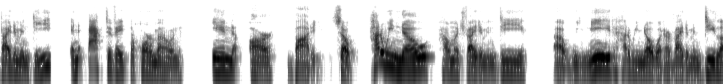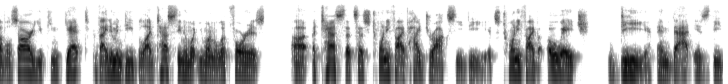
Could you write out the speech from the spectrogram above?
vitamin D and activate the hormone in our body. So, how do we know how much vitamin D uh, we need? How do we know what our vitamin D levels are? You can get vitamin D blood testing, and what you want to look for is uh, a test that says 25 hydroxy D. It's 25 OHD, and that is the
